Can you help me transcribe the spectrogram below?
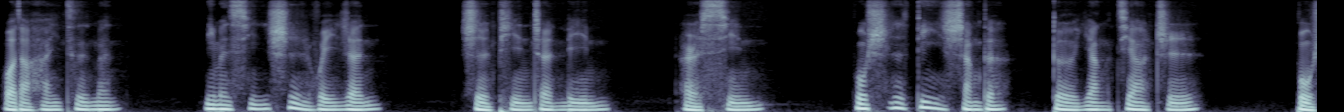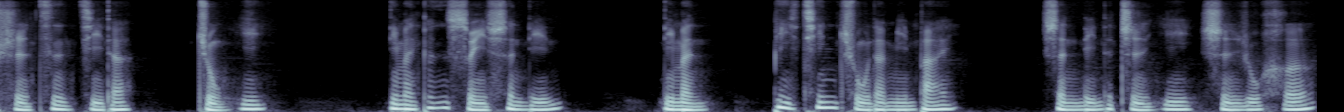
我的孩子们，你们行事为人是凭着灵而行，不是地上的各样价值，不是自己的。主意，你们跟随圣灵，你们必清楚地明白圣灵的旨意是如何。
